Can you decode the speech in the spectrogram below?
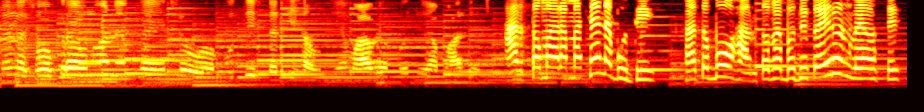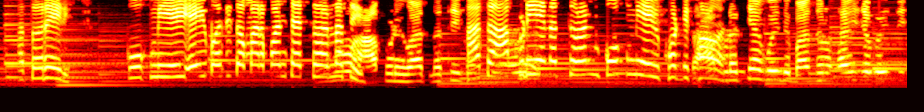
છે. છોકરાઓનો ને એમ કઈ એટલું બુદ્ધિ જ નથી આવું એમ આવે બધું આમ હાલે. તમારામાં છે ને બુદ્ધિ? હા તો બહુ સારું. તમે બધું કર્યું ને વ્યવસ્થિત? હા તો રેડી. કોકની એવી એવી બધી તમારે પંચાયત કર નથી. આપણી વાત નથી હા તો આપણી એ નથી કરવાની કોકની એવી ખોટી ખબર. આપણે ક્યાં કોઈ દી બાંધણું થાય છે કોઈ દી?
